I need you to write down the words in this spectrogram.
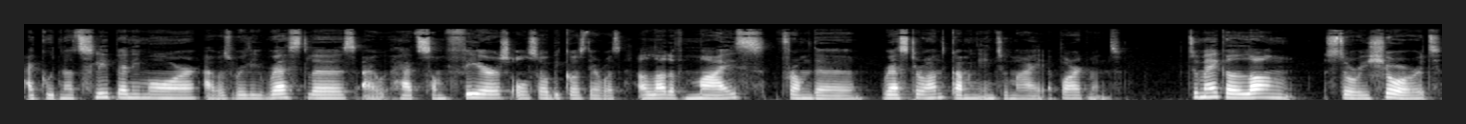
I could not sleep anymore. I was really restless. I had some fears also because there was a lot of mice from the restaurant coming into my apartment. To make a long story short,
